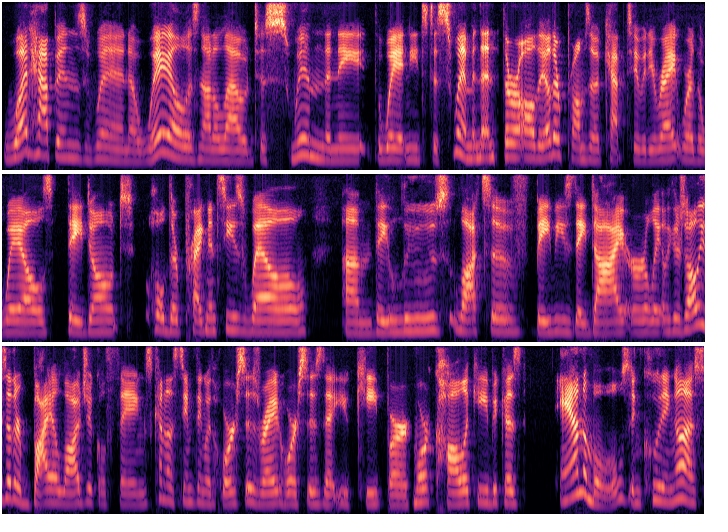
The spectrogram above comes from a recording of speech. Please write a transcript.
what happens when a whale is not allowed to swim the na- the way it needs to swim? And then there are all the other problems of captivity right? Where the whales they don't hold their pregnancies well um, they lose lots of babies they die early. Like there's all these other biological things kind of the same thing with horses right? Horses that you keep are more colicky because animals including us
